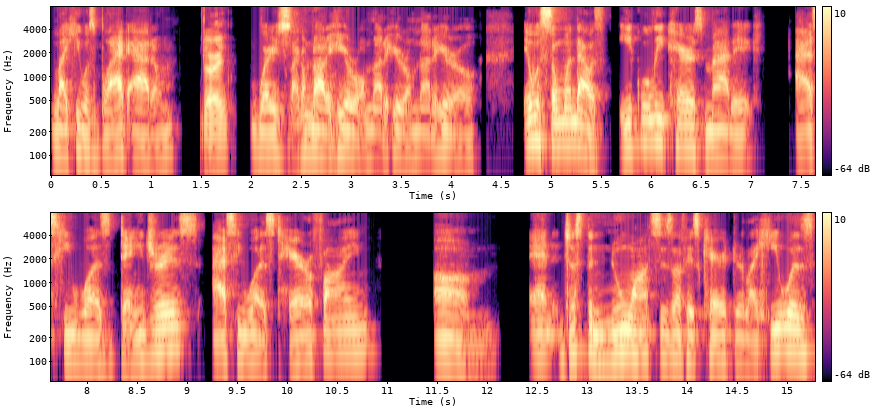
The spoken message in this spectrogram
like he was Black Adam. Right. Where he's like, I'm not a hero, I'm not a hero, I'm not a hero. It was someone that was equally charismatic as he was dangerous, as he was terrifying. Um, and just the nuances of his character. Like he was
